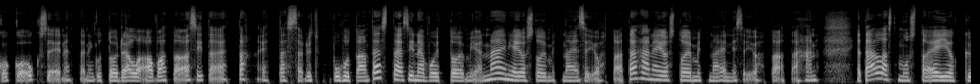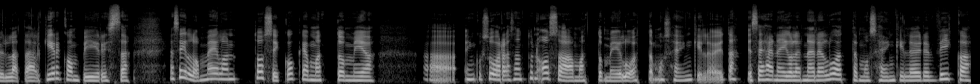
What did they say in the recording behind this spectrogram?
vuosikokoukseen, että niin kuin todella avataan sitä, että, että tässä nyt puhutaan tästä ja sinä voit toimia näin ja jos toimit näin, se johtaa tähän ja jos toimit näin, niin se johtaa tähän. Ja tällaista musta ei ole kyllä täällä kirkon piirissä ja silloin meillä on tosi kokemattomia ää, niin kuin suoraan sanottuna osaamattomia luottamushenkilöitä. Ja sehän ei ole näiden luottamushenkilöiden vika,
